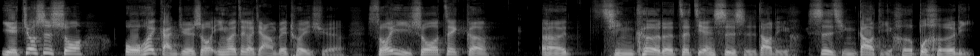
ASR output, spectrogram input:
也就是说，我会感觉说，因为这个家长被退学了，所以说这个呃请客的这件事实到底事情到底合不合理，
